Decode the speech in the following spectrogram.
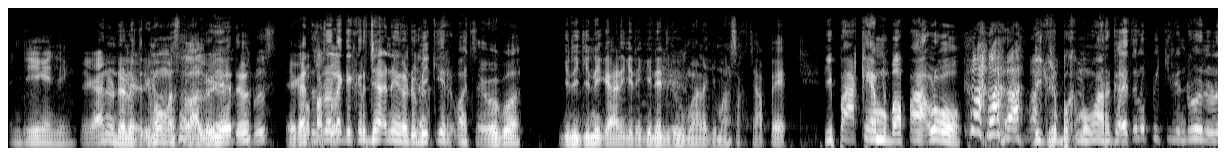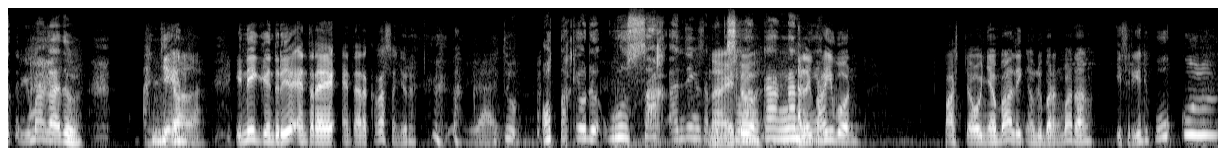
Anjing anjing. ya kan udah lo Ya, terima ya, masa lalunya ya. tuh Terus ya kan terus lo- lagi kerja nih udah Iya. mikir wah cewek gua gini-gini kan gini-gini di rumah lagi masak capek dipakai sama bapak lo digerebek sama warga itu lo pikirin dulu lo terima gak tuh Anjing. Ini genrenya antara antara keras anjir. Iya. itu otaknya udah rusak anjing sampai Nah, itu kan? lagi, Bon. Pas cowoknya balik ngambil barang-barang, istrinya dipukul.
